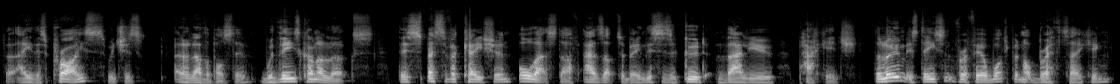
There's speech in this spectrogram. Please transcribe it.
for A, this price, which is another positive. With these kind of looks, this specification, all that stuff adds up to being this is a good value package. The lume is decent for a field watch, but not breathtaking.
